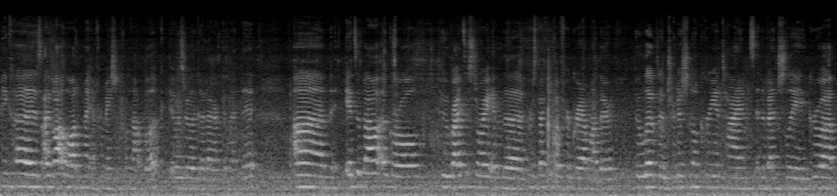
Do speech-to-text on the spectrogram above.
because I got a lot of my information from that book. It was really good. I recommend it. Um, it's about a girl who writes a story in the perspective of her grandmother who lived in traditional Korean times and eventually grew up,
